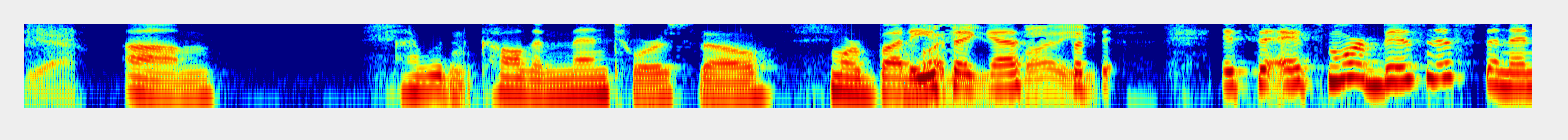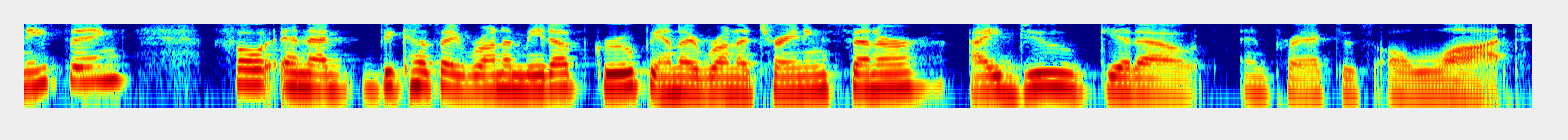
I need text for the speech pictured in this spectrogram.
Yeah. Um, I wouldn't call them mentors though, more buddies, Buddies, I guess. buddies. But th- it's it's more business than anything. Fo- and I because I run a meetup group and I run a training center, I do get out and practice a lot.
